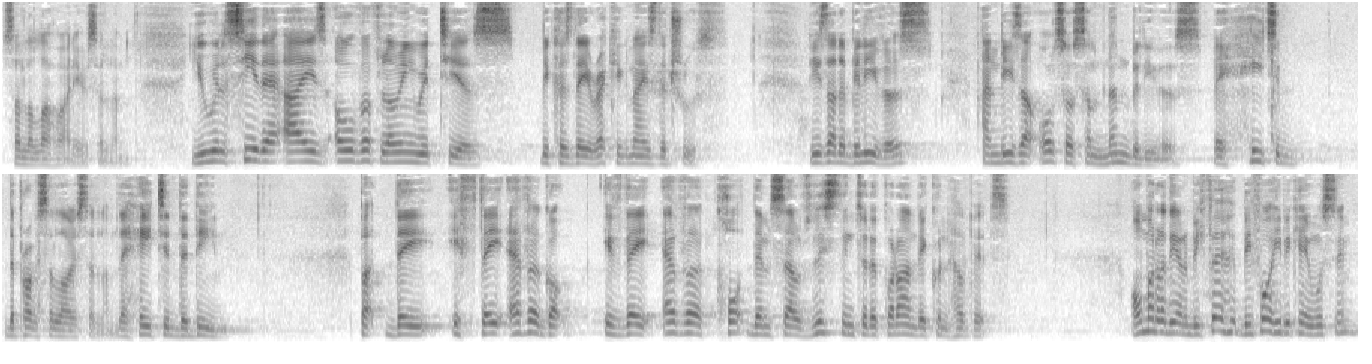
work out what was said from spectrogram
sallallahu alayhi wasallam, you will see their eyes overflowing with tears because they recognize the truth. These are the believers, and these are also some non-believers. They hated the Prophet ﷺ. They hated the deen. But they, if they ever got, if they ever caught themselves listening to the Quran, they couldn't help it. Umar radiallahu before he became Muslim,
